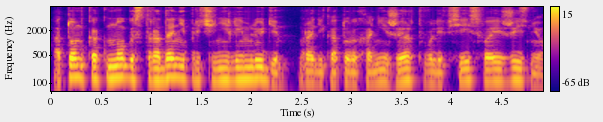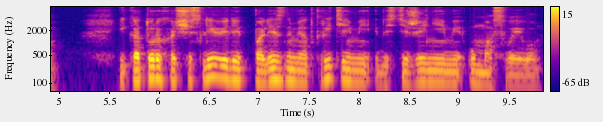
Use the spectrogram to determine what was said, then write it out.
о том, как много страданий причинили им люди, ради которых они жертвовали всей своей жизнью, и которых осчастливили полезными открытиями и достижениями ума своего.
